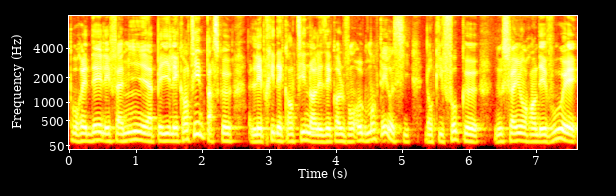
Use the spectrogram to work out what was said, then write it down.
pour aider les familles à payer les cantines parce que les prix des cantines dans les écoles vont augmenter aussi. Donc il faut que nous soyons au rendez-vous et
